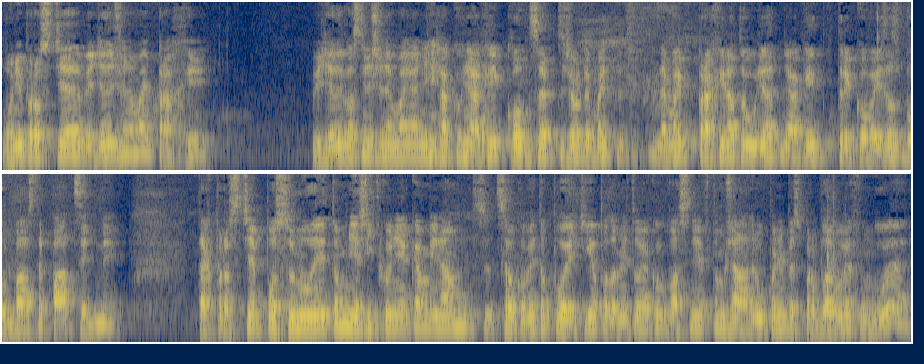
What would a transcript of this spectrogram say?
Oni prostě věděli, že nemají prachy. Věděli vlastně, že nemají ani jako nějaký koncept, že nemají, nemají prachy na to udělat nějaký trikový zas blockbuster pád Sydney. Tak prostě posunuli to měřítko někam jinam, celkově to pojetí a podle mě to jako vlastně v tom žánru úplně bezproblémově funguje.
